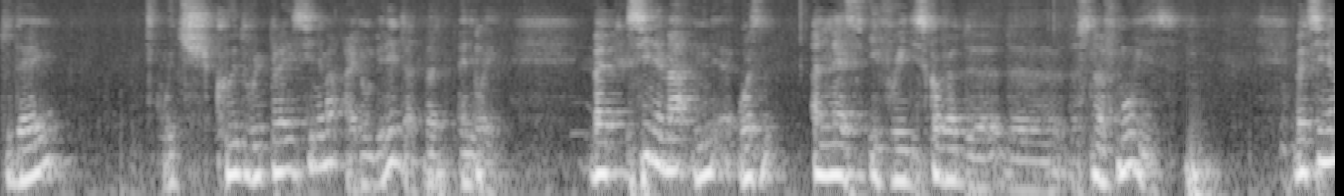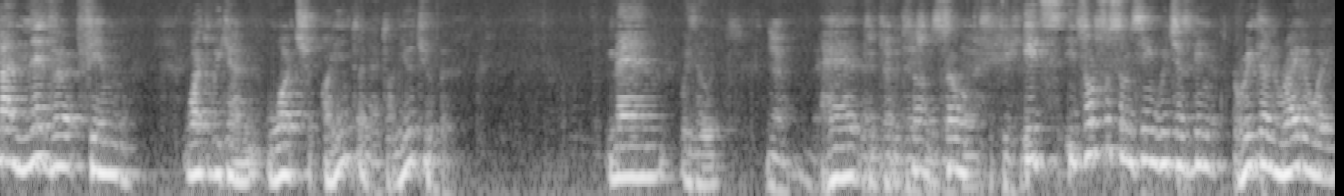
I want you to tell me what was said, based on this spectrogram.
today, which could replace cinema, I don't believe that, but anyway. But cinema was, unless if we discover the, the, the snuff movies, but cinema never filmed what we can watch on internet, on YouTube. Man without Yeah. head. and so on. So it's it's also something which has been written right away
